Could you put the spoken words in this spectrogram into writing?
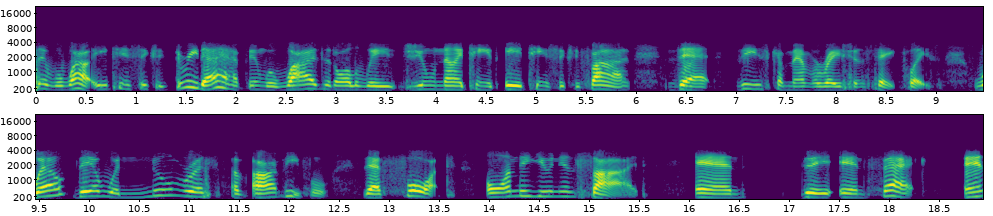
say, well, wow, 1863, that happened. Well, why is it all the way June 19th, 1865, that these commemorations take place? Well, there were numerous of our people that fought on the Union side, and the in fact, in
